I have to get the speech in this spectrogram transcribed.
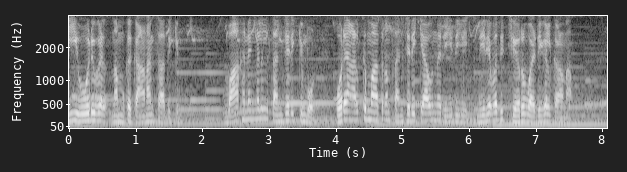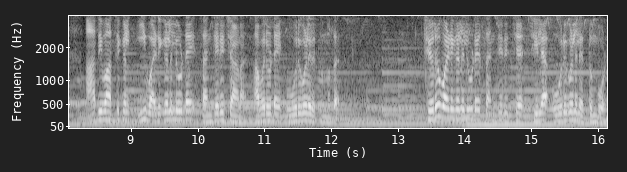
ഈ ഊരുകൾ നമുക്ക് കാണാൻ സാധിക്കും. വാഹനങ്ങളിൽ സഞ്ചരിക്കുമ്പോൾ ഒരാൾക്ക് മാത്രം സഞ്ചരിക്കാവുന്ന രീതിയിൽ നിരവധി ചെറുവഴികൾ കാണാം. ആദിവാസികൾ ഈ വഴികളിലൂടെ സഞ്ചരിച്ചാണ് അവരുടെ ഊരുകളിലെത്തുന്നത്. ചെറുവഴികളിലൂടെ സഞ്ചരിച്ച് ചില ഊരുകളിലെത്തുമ്പോൾ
